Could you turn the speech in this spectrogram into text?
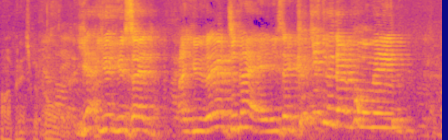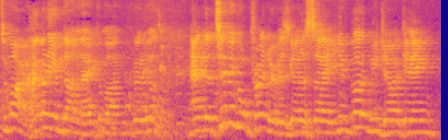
Five minutes before. Yeah, you, you said, Are you there today? And he said, Could you do that for me tomorrow? How many have done that? Come on, really honest. And the typical printer is going to say, You've got to be joking.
